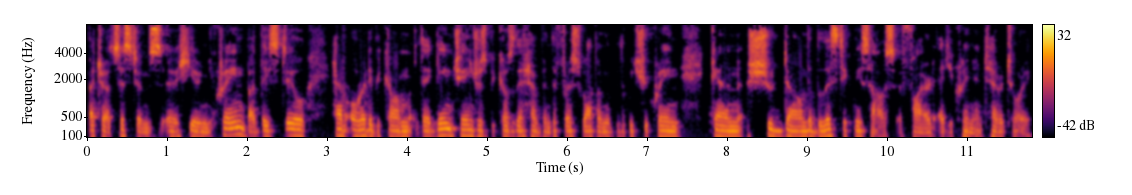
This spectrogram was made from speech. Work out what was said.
Patriot systems uh, here in Ukraine, but they still have already become the game changers because they have been the first weapon with which Ukraine can shoot down the ballistic missiles fired at Ukrainian territory.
